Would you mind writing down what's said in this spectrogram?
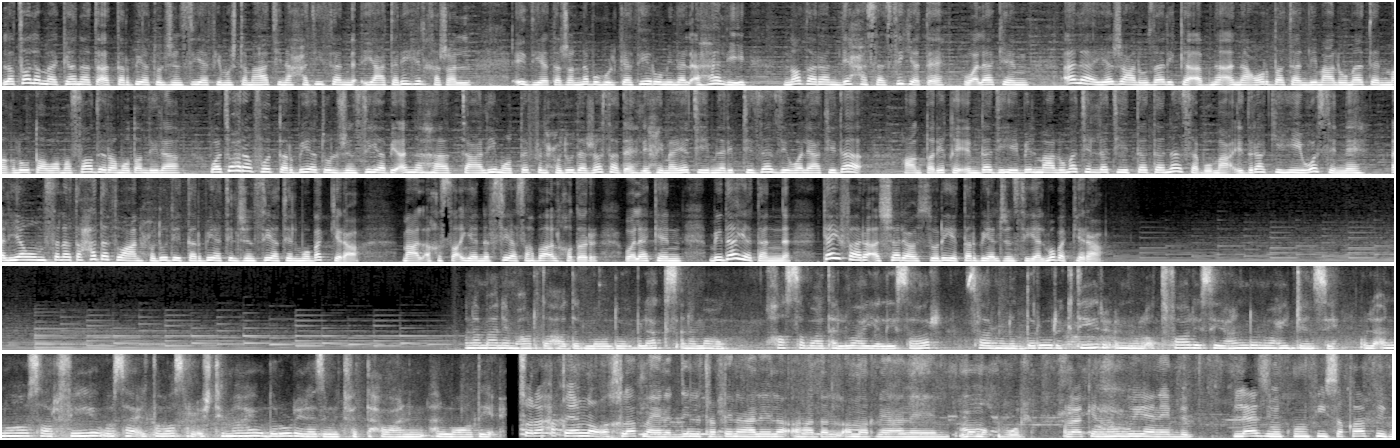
لطالما كانت التربية الجنسية في مجتمعاتنا حديثا يعتريه الخجل إذ يتجنبه الكثير من الأهالي نظرا لحساسيته ولكن ألا يجعل ذلك أبناءنا عرضة لمعلومات مغلوطة ومصادر مضللة وتعرف التربية الجنسية بأنها تعليم الطفل حدود جسده لحمايته من الابتزاز والاعتداء عن طريق إمداده بالمعلومات التي تتناسب مع إدراكه وسنه اليوم سنتحدث عن حدود التربية الجنسية المبكرة مع الأخصائية النفسية صهباء الخضر ولكن بداية كيف رأى الشارع السوري التربية الجنسية المبكرة؟ أنا ماني معارضة هذا الموضوع بالعكس أنا معه. خاصة بعد هالوعي اللي صار صار من الضروري كتير إنه الأطفال يصير عندهم وعي جنسي ولأنه صار في وسائل التواصل الاجتماعي وضروري لازم يتفتحوا عن هالمواضيع. صراحة قيمنا وأخلاقنا يعني الدين اللي تربينا عليه لا هذا الأمر يعني مو مقبول. ولكن هو يعني لازم يكون في ثقافة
